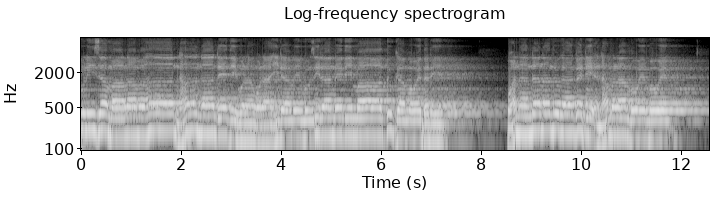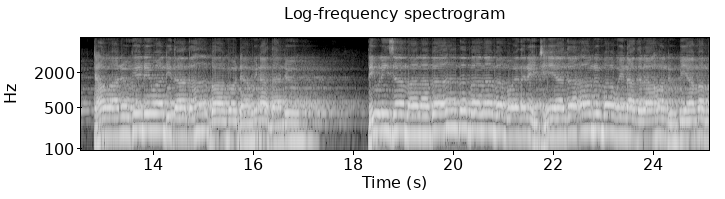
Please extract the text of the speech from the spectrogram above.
ဝလိသမနာမနာနာတေတိဝရဝရဣဒမေမုဇိရနေတိမာဒုက္ခမဝေတရေဝနန္ဒနာဒုက္ခဂတိအနမရံဘဝေဘဝေဒါဝရုခေဒေဝတိတာသဘာဂောတံဝိနတန္တုဒီဝလိသမလာဘသဗ္ဗလာဘဘဝေတရိထေယတအနုဘဝေနတရဟောတုပိယမမ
